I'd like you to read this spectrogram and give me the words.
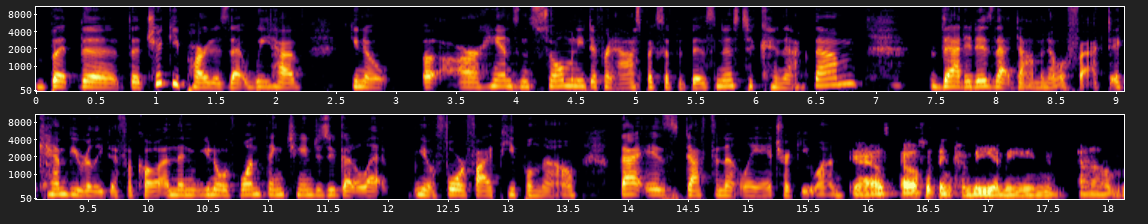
but the the tricky part is that we have you know uh, our hands in so many different aspects of the business to connect them that it is that domino effect. It can be really difficult. And then, you know, if one thing changes, you've got to let, you know, four or five people know. That is definitely a tricky one. Yeah. I also think for me, I mean, um,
